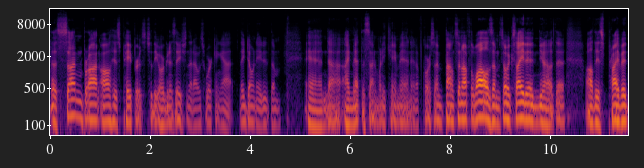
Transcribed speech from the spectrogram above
the son brought all his papers to the organization that I was working at. They donated them. And uh, I met the son when he came in, and of course I'm bouncing off the walls. I'm so excited, you know, the all this private,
